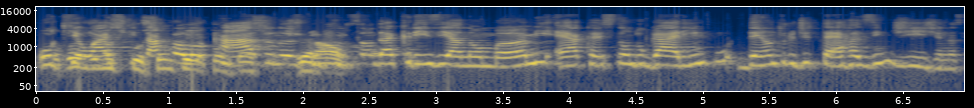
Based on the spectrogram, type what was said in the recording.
O que eu acho que está colocado no, em função da crise Yanomami é a questão do garimpo dentro de terras indígenas,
